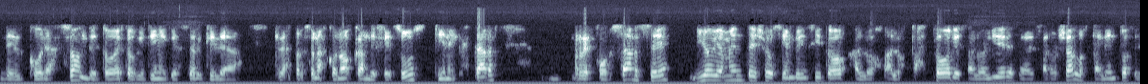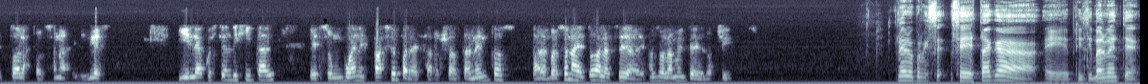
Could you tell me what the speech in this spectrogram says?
del corazón de todo esto que tiene que ser que, la, que las personas conozcan de Jesús, tiene que estar reforzarse y obviamente yo siempre incito a los, a los pastores, a los líderes a desarrollar los talentos de todas las personas de la iglesia. Y la cuestión digital es un buen espacio para desarrollar talentos para personas de todas las edades, no solamente de los chicos. Claro, porque se, destaca eh, principalmente,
